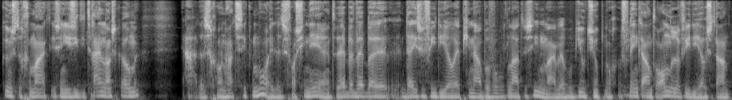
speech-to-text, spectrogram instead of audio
kunstig gemaakt is. En je ziet die trein langskomen. Ja, dat is gewoon hartstikke mooi. Dat is fascinerend. We hebben, we hebben deze video heb je nou bijvoorbeeld laten zien. Maar we hebben op YouTube nog een flink aantal andere video's staan.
